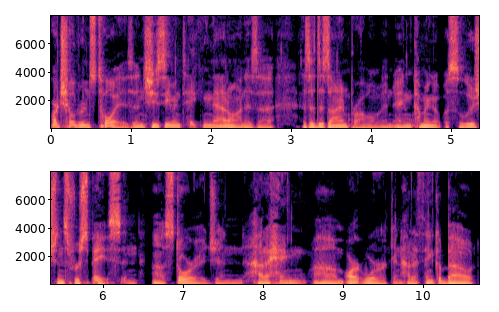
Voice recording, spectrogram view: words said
our children's toys? And she's even taking that on as a as a design problem and, and coming up with solutions for space and uh, storage and how to hang um, artwork and how to think about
